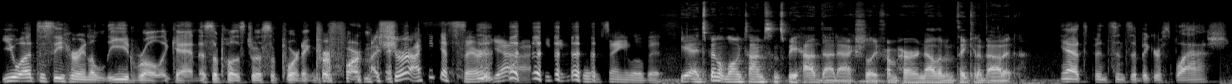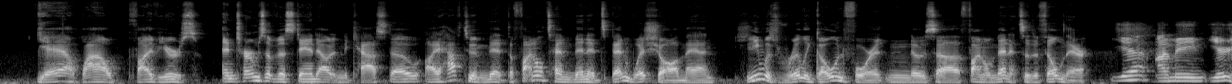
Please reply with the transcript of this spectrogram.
you want to see her in a lead role again, as opposed to a supporting performance. Uh, sure, I think that's fair. Yeah, I think that's what I'm saying a little bit. Yeah, it's been a long time since we had that actually from her. Now that I'm thinking about it. Yeah, it's been since a bigger splash. Yeah, wow, five years. In terms of a standout in the cast, though, I have to admit the final ten minutes, Ben Whishaw, man, he was really going for it in those uh, final minutes of the film. There. Yeah, I mean, you're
